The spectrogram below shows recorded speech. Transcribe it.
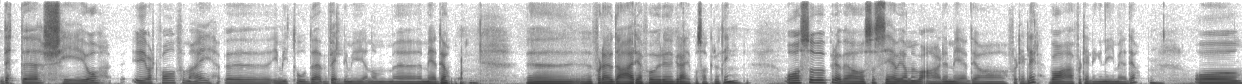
Dette skjer jo, i hvert fall for meg, eh, i mitt hode, veldig mye gjennom eh, media. Eh, for det er jo der jeg får greie på saker og ting. Og så prøver jeg å se ja, men hva er det media forteller. Hva er fortellingen i media? Og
